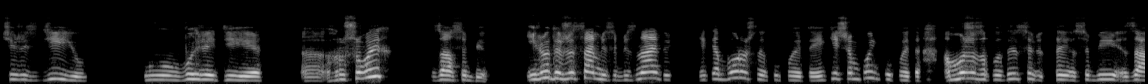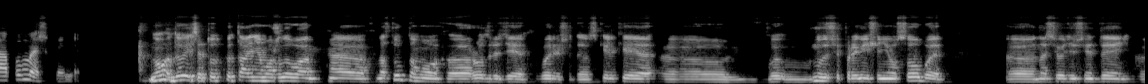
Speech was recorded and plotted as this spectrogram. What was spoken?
через дію у вигляді е, грошових засобів, і люди вже самі собі знайдуть, яке борошно купити, який шампунь купити, а може заплатити собі- за помешкання. Ну, дивіться, тут питання можливо е, в наступному е, розрізі вирішити, оскільки е, внутрішньо переміщені особи на сьогоднішній день е,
